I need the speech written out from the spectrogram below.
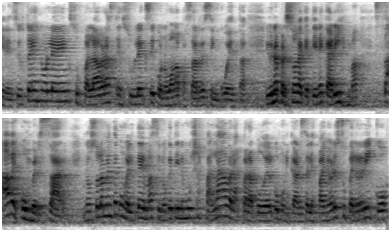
Miren, si ustedes no leen sus palabras en su léxico no van a pasar de 50. Y una persona que tiene carisma sabe conversar, no solamente con el tema, sino que tiene muchas palabras para poder comunicarse. El español es súper rico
